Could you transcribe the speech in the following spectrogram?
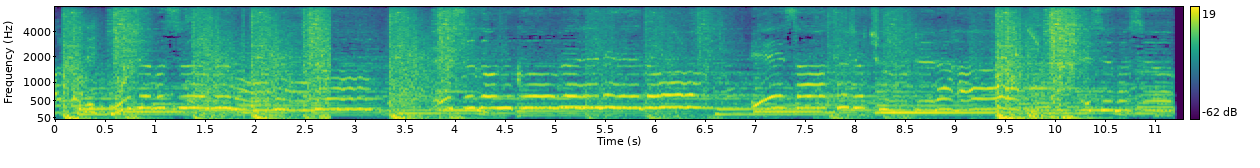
मुझे बस दो। इस गम को रहने दो। ये साथ जो छूट रहा, इस बस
